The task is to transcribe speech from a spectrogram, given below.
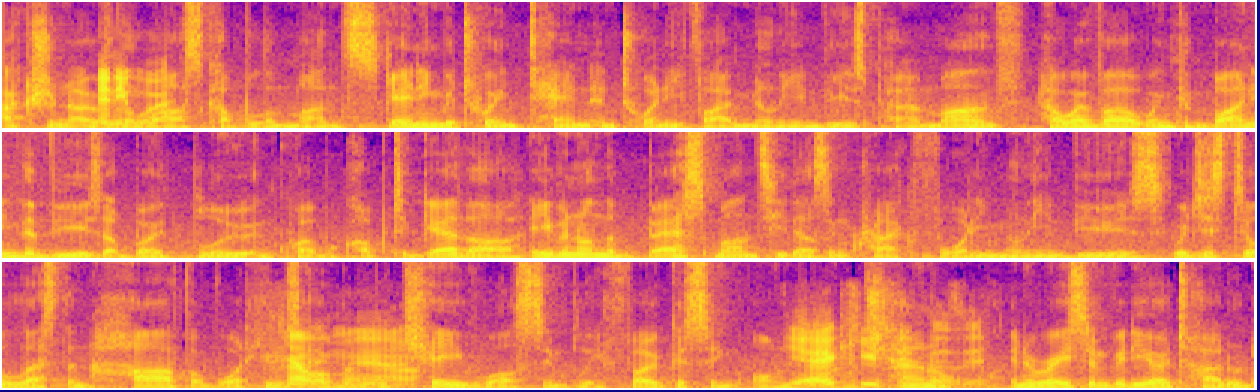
Action over Anyway. the last couple of months, gaining between 10 and 25 million views per month. However, when combining the views of both Bloo and Kwebbelkop together, even on the best months he doesn't crack 40 million views, which is still less than half of what he was Hell, able to achieve while simply focusing on Yeah, one channel. In a recent video titled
